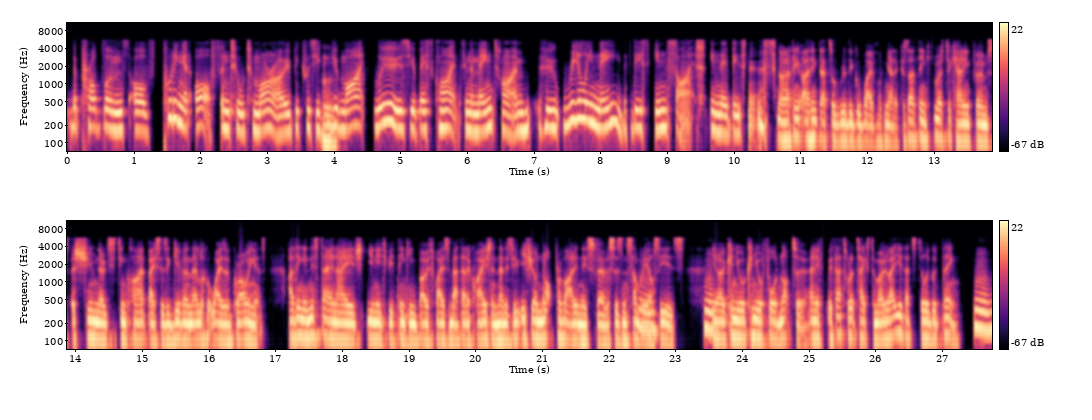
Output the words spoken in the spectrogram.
the problems of putting it off until tomorrow because you, Mm. you might lose your best clients in the meantime who really need this insight in their business. No, I think I think that's a really good way of looking at it because I think most accounting firms assume their existing client base is a given and they look at ways of growing it. I think in this day and age, you need to be thinking both ways about that equation. And that is, if- you're not providing these services and somebody Mm. else is, Mm. you know, can you can you afford not to? And if, if that's what it takes to motivate you, that's still a good thing. Hmm.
